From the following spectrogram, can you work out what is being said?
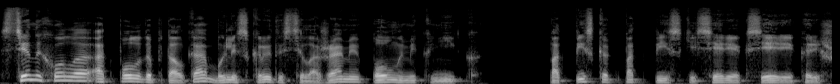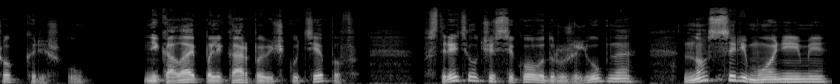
Стены холла от пола до потолка были скрыты стеллажами, полными книг. Подписка к подписке, серия к серии, корешок к корешку. Николай Поликарпович Кутепов встретил Чистякова дружелюбно, но с церемониями,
